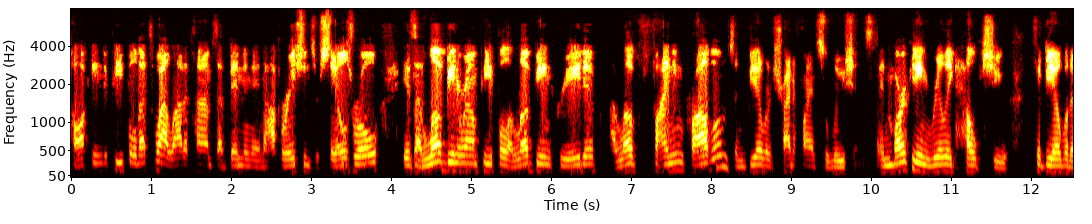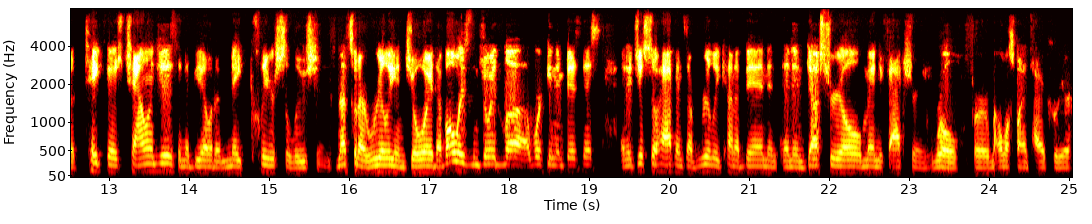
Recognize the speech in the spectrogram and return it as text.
talking to people. That's why a lot of times I've been in an operations or sales role is I love being around people. I love being creative. I love finding problems and be able to try to find solutions. And marketing really helps you to be able to take those challenges and to be able to make clear solutions. And that's what I really enjoyed. I've always enjoyed working in business, and it just so happens I've really kind of been in an industrial manufacturing role for almost my entire career.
